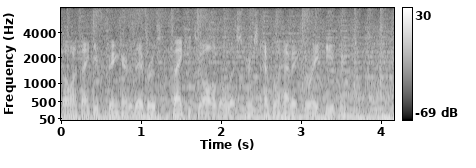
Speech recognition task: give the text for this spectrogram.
So i want to thank you for being here today bruce. Thank you to all of the listeners. Everyone have a great evening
